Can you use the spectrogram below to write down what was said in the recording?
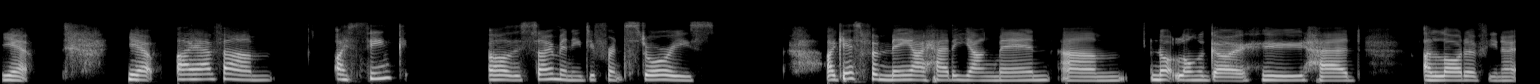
Yeah. Yeah. I have um I think oh there's so many different stories. I guess for me I had a young man um not long ago who had a lot of, you know,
